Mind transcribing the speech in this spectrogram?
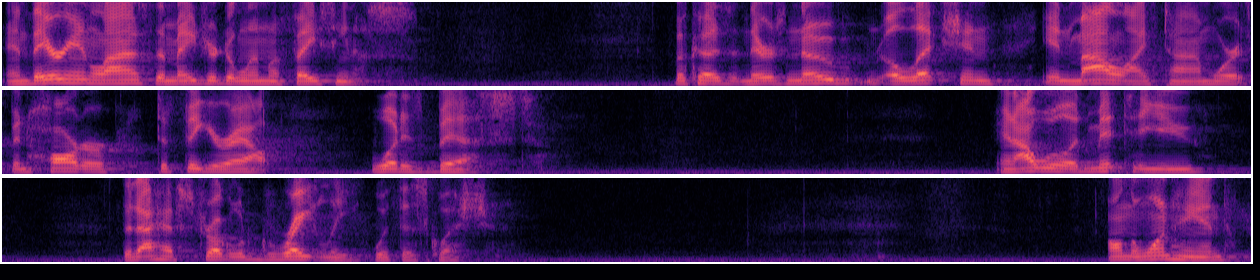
And therein lies the major dilemma facing us because there's no election in my lifetime where it's been harder to figure out what is best. And I will admit to you that I have struggled greatly with this question. On the one hand,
